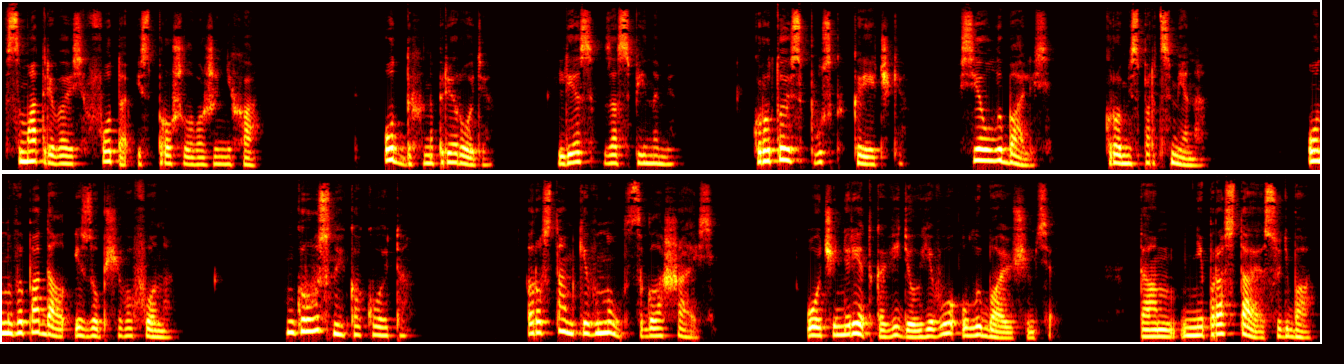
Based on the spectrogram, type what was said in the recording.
всматриваясь в фото из прошлого жениха. Отдых на природе. Лес за спинами Крутой спуск к речке. Все улыбались, кроме спортсмена. Он выпадал из общего фона. Грустный какой-то. Рустам кивнул, соглашаясь. Очень редко видел его улыбающимся. Там непростая судьба,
